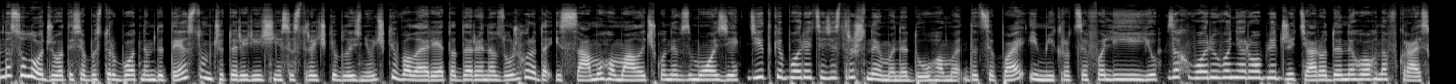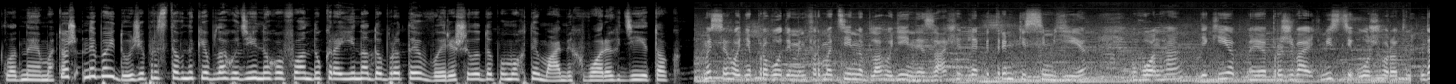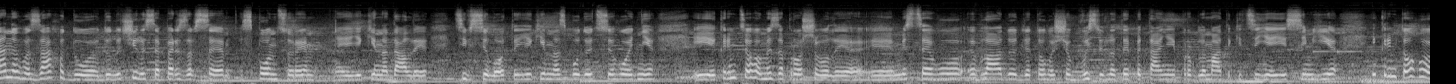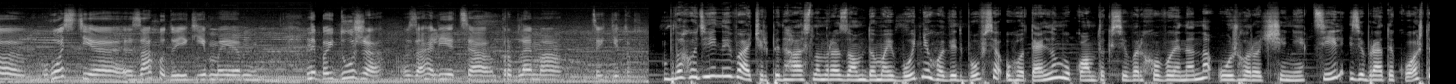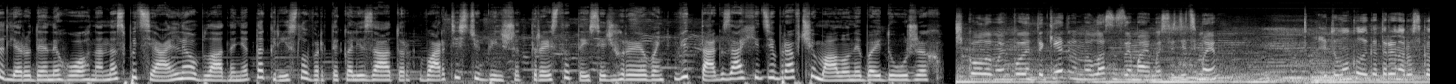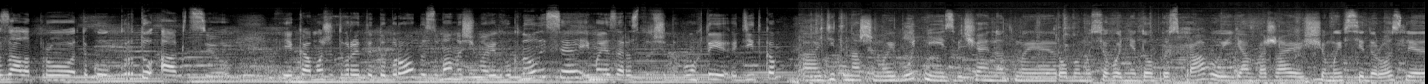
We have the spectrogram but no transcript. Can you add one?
Насолоджуватися безтурботним дитинством чотирирічні сестрички-близнючки Валерія та Дарина з Ужгорода із самого маличку не в змозі. Дітки борються зі страшними недугами, ДЦП і мікроцефалією. Захворювання роблять життя родини Гогна вкрай складними. Тож небайдужі представники благодійного фонду Країна доброти вирішили допомогти мамі хворих діток. Ми сьогодні проводимо інформаційно-благодійний захід для підтримки сім'ї Гонга, які е, проживають в місті Ужгород. Даного заходу долучилися перш за все спонсори, е, які надали ці всі лоти, які в нас будуть сьогодні. І крім цього, ми запрошували е, місцеву владу для того, щоб висвітлити питання і проблематики цієї сім'ї. І крім того, гості заходу, які ми небайдужа взагалі ця проблема цих діток. Благодійний вечір під гаслом Разом до майбутнього відбувся у готельному комплексі Верховина на Ужгородщині. Ціль зібрати кошти для родини Гогна на спеціальне обладнання та крісло-вертикалізатор вартістю більше 300 тисяч гривень. Відтак захід зібрав чимало небайдужих. школи Майнпоінт Academy ми власне займаємося дітьми. І тому, коли Катерина розказала про таку круту акцію, яка може творити добро, безумовно, що ми відгукнулися, і ми зараз тут, щоб допомогти діткам. Діти наше майбутнє, і звичайно, ми робимо сьогодні добру справу. І я вважаю, що ми всі дорослі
